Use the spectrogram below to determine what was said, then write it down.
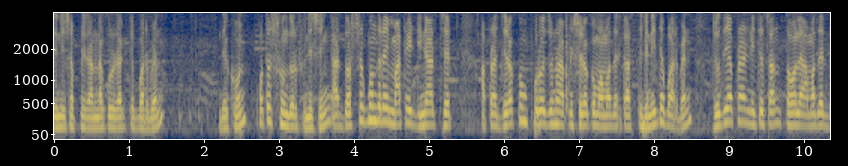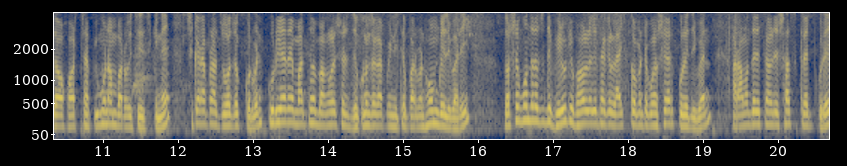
জিনিস আপনি রান্না করে রাখতে পারবেন। দেখুন, কত সুন্দর ফিনিশিং আর দর্শক বন্ধুরা, এই মাটির ডিনার সেট আপনার যেরকম প্রয়োজন হয়, আপনি সেরকম আমাদের কাছ থেকে নিতে পারবেন। যদি আপনারা নিতে চান, তাহলে আমাদের দেওয়া হোয়াটসঅ্যাপ, ইমো নাম্বার রয়েছে স্ক্রিনে। সেখানে আপনারা যোগাযোগ করবেন। কুরিয়ারের মাধ্যমে বাংলাদেশের যে কোনো জায়গায় আপনি নিতে পারবেন হোম ডেলিভারি দর্শক বন্ধুরা, যদি ভিডিওটি ভালো লেগে থাকে লাইক কমেন্ট এবং শেয়ার করে দিবেন। আর আমাদের চ্যানেলটি সাবস্ক্রাইব করে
